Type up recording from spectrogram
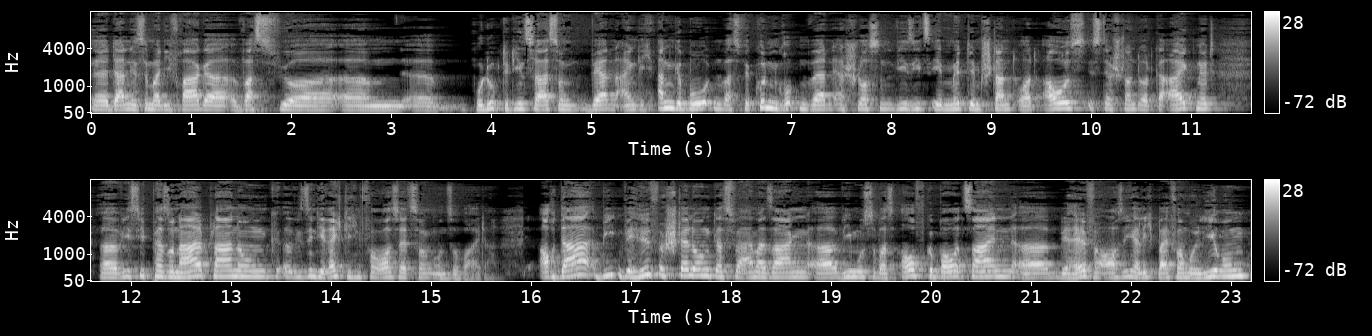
Äh, dann ist immer die Frage, was für ähm, äh, Produkte, Dienstleistungen werden eigentlich angeboten, was für Kundengruppen werden erschlossen, wie sieht's eben mit dem Standort aus, ist der Standort geeignet, äh, wie ist die Personalplanung, wie sind die rechtlichen Voraussetzungen und so weiter. Auch da bieten wir Hilfestellung, dass wir einmal sagen, äh, wie muss sowas aufgebaut sein. Äh, wir helfen auch sicherlich bei Formulierungen,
